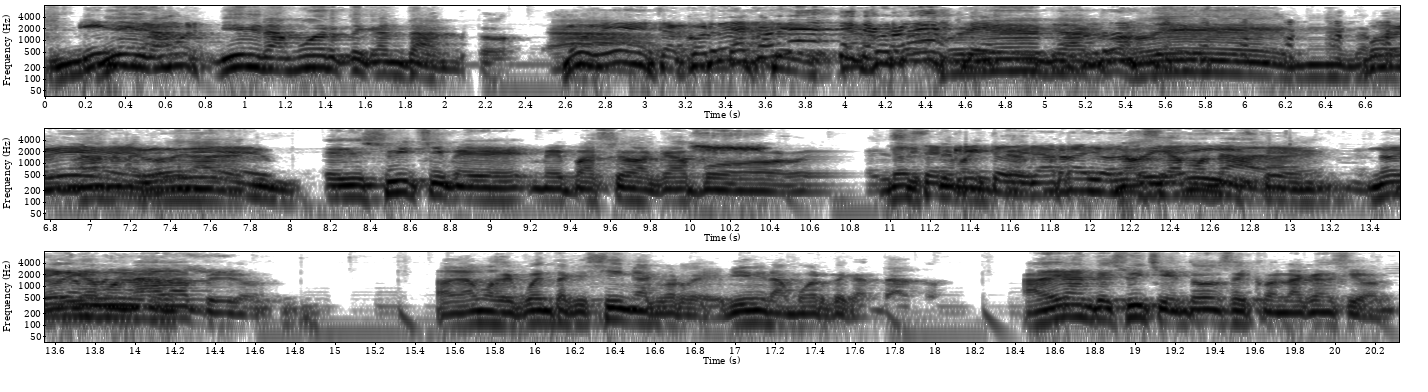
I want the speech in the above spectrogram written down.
Viene, la, viene, la, muerte cantando. Muy bien, ¿te acordaste? ¿Te acordaste? Muy bien, me acordé. Muy bien, El switch me, me, pasó acá por el Los secretos de la radio no, digamos nada. ¿eh? No, digamos, nada, pero hagamos de cuenta que sí me acordé. Viene la muerte cantando. Adelante, switch, entonces con la canción.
